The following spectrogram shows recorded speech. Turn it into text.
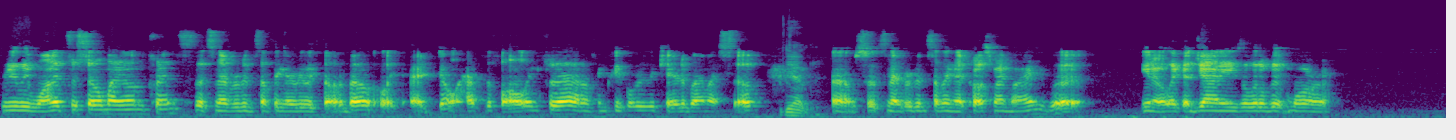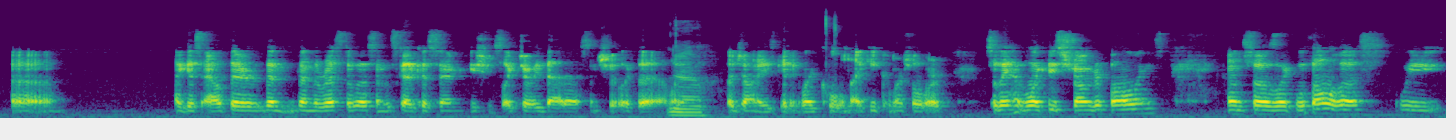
really wanted to sell my own prints. That's never been something I really thought about. Like, I don't have the following for that. I don't think people really care to buy my stuff. Yeah. Um, so it's never been something that crossed my mind. But you know, like a Johnny's a little bit more, uh, I guess, out there than than the rest of us. And this guy Kasim, he shoots like Joey Badass and shit like that. Like, Yeah. a Johnny's getting like cool Nike commercial work. So they have like these stronger followings. And so I was like, with all of us, we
